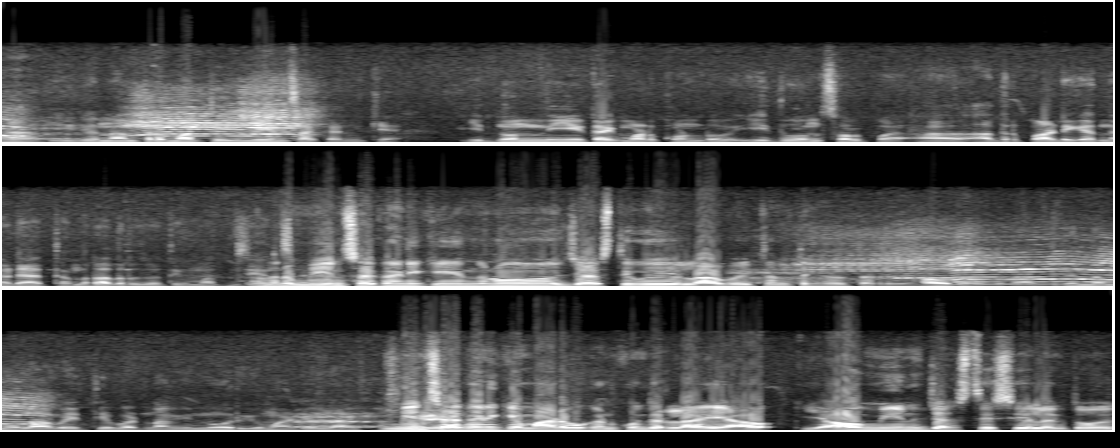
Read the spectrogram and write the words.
ಈಗ. ಈಗ ನಂತರ ಮತ್ತೆ ಈಗ ಮೀನು ಸಾಕಾಣಿಕೆ. ಇದೊಂದು ನೀಟಾಗಿ ಮಾಡ್ಕೊಂಡು ಇದು ಒಂದು ಸ್ವಲ್ಪ ಅದ್ರ ಪಾಟಿಗೆ ಅದು ನಡೆಯತ್ತೆ ಅಂದ್ರೆ ಅದ್ರ ಜೊತೆಗೆ ಮತ್ತೆ ಅಂದ್ರೆ ಮೀನ್ ಸಾಕಾಣಿಕೆಯಿಂದನೂ ಜಾಸ್ತಿ ಲಾಭ ಐತೆ ಅಂತ ಹೇಳ್ತಾರೆ ಹೌದೌದು ಅದರಿಂದನೂ ಲಾಭ ಐತಿ ಬಟ್ ನಾವು ಇನ್ನೂವರೆಗೂ ಮಾಡಿಲ್ಲ. ಮೀನ್ ಸಾಕಾಣಿಕೆ ಮಾಡ್ಬೇಕು ಅನ್ಕೊಂಡಿರಲ್ಲ ಯಾವ ಯಾವ ಮೀನ್ ಜಾಸ್ತಿ ಸೇಲ್ ಆಗ್ತಾವ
